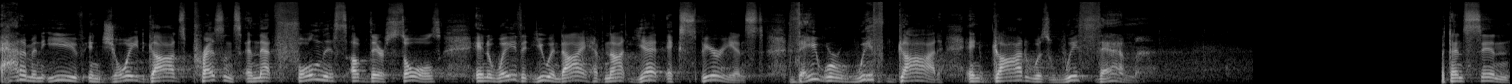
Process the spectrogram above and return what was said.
Adam and Eve enjoyed God's presence and that fullness of their souls in a way that you and I have not yet experienced. They were with God, and God was with them. But then sin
